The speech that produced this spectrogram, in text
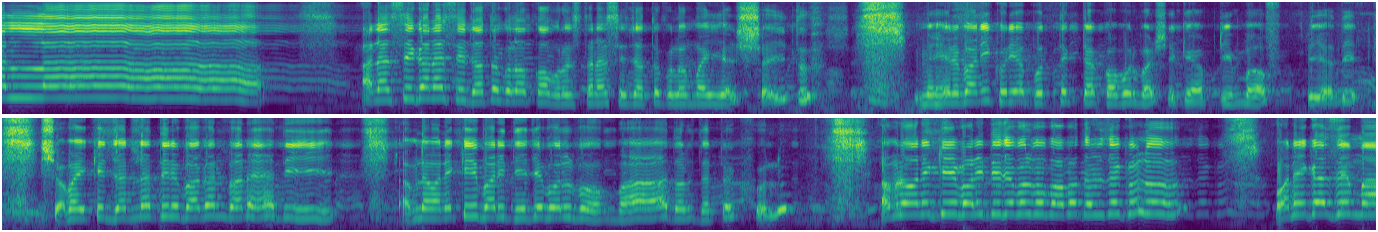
আল্লাহ। আনাসে গানাসে যতগুলো কবরস্থান আছে, যতগুলো মাইয়ার সহিত মেহরবানি করিয়া প্রত্যেকটা কবরবাসীকে আপনি মাফ করিয়া দিন। সবাইকে জান্নাতের বাগান বানায় দিন। আমরা অনেকেই বাড়িতে যে বলব, মা, দরজাটা খোলো। আমরা অনেকেই বাড়িতে যে বলব, বাবা, দরজা খোলো। অনেক আছে, মা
